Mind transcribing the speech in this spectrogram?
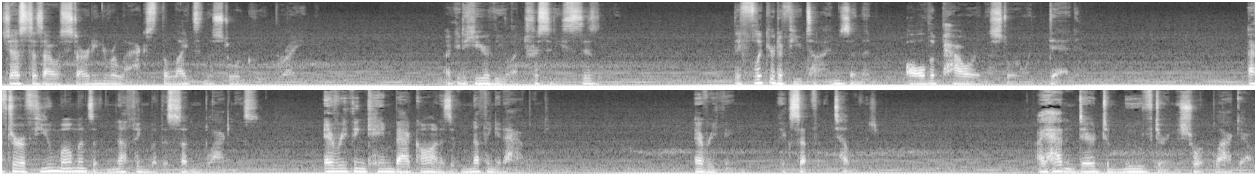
Just as I was starting to relax, the lights in the store grew bright. I could hear the electricity sizzling. They flickered a few times, and then all the power in the store went dead. After a few moments of nothing but the sudden blackness, everything came back on as if nothing had happened. Everything except for the television. I hadn't dared to move during the short blackout,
